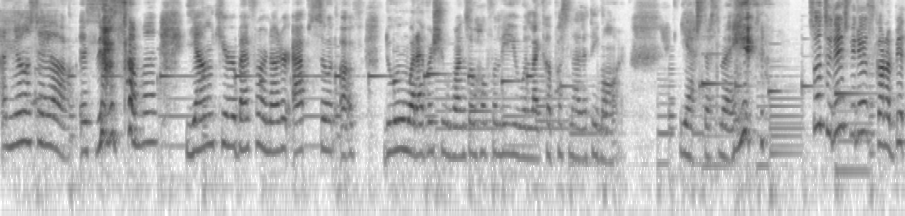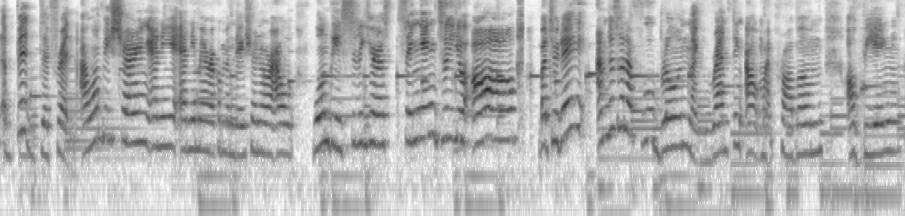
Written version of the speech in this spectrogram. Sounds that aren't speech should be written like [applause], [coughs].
안녕하세요. It's your summer Yang here back for another episode of doing whatever she wants. So hopefully you will like her personality more. Yes, that's me. [laughs] so today's video is gonna be a bit different. I won't be sharing any anime recommendation or I won't be sitting here singing to you all. But today I'm just gonna full blown like ranting out my problem of being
